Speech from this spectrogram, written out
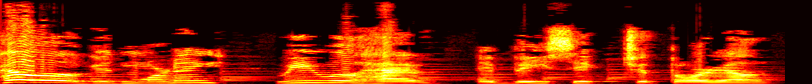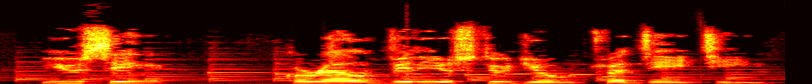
Hello, good morning. We will have a basic tutorial using Corel Video Studio 2018.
